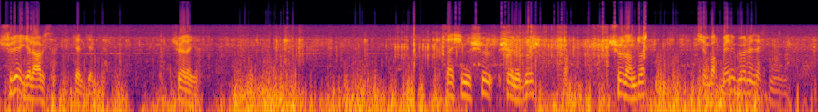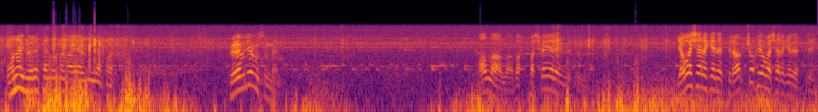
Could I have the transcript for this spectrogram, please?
Şuraya gel abi sen. Gel gel gel. Şöyle gel. Sen şimdi şu şöyle dur. Bak, şuradan dur. Şimdi bak beni göreceksin orada. Ona göre sen oradan ayarını yaparsın. Görebiliyor musun beni? Allah Allah bak başka yere götürdüm. Yavaş hareket ettir abi. Çok yavaş hareket ettireceğim.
